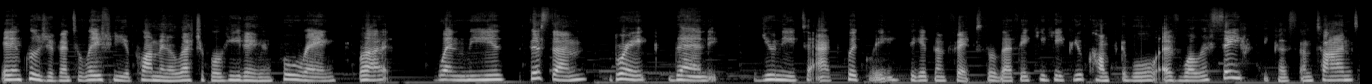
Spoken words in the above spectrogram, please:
It includes your ventilation, your plumbing, electrical, heating, and cooling. But when these systems break, then you need to act quickly to get them fixed so that they can keep you comfortable as well as safe. Because sometimes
